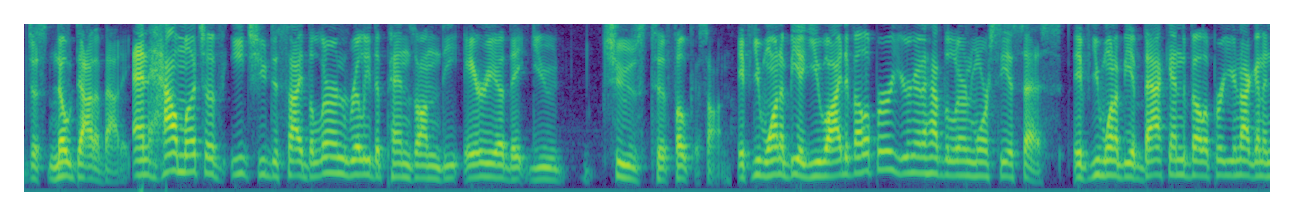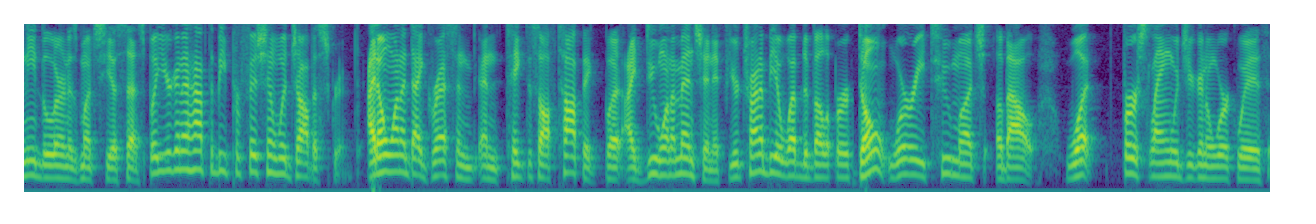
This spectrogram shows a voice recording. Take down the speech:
just no doubt about it. And how much of each you decide to learn really depends on the area that you choose to focus on. If you want to be a UI developer, you're going to have to learn more CSS. If you want to be a back end developer, you're not going to need to learn as much CSS, but you're going to have to be proficient with JavaScript. I don't want to digress and, and take this off topic, but I do want to mention if you're trying to be a web developer, don't worry too much about what first language you're going to work with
